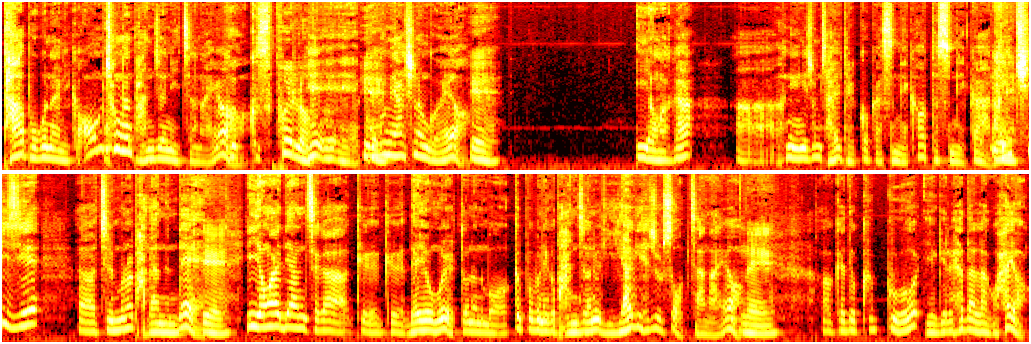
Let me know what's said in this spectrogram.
다 보고 나니까 엄청난 반전이 있잖아요. 그, 그 스포일러. 예, 예, 예. 궁금해 하시는 거예요. 예. 이 영화가 아, 흥행이 좀 잘 될 것 같습니까? 어떻습니까? 라는 예. 취지의 어, 질문을 받았는데 예. 이 영화에 대한 제가 그, 그 내용을 또는 뭐 끝부분의 그 반전을 이야기해 줄 수 없잖아요. 네. 어, 그래도 극구 얘기를 해달라고 하여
